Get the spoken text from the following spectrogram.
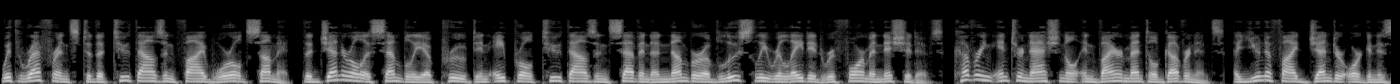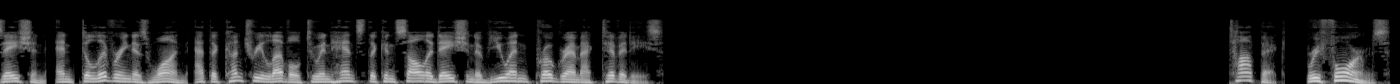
With reference to the 2005 World Summit, the General Assembly approved in April 2007 a number of loosely related reform initiatives, covering international environmental governance, a unified gender organization, and delivering as one at the country level to enhance the consolidation of UN program activities. Reforms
